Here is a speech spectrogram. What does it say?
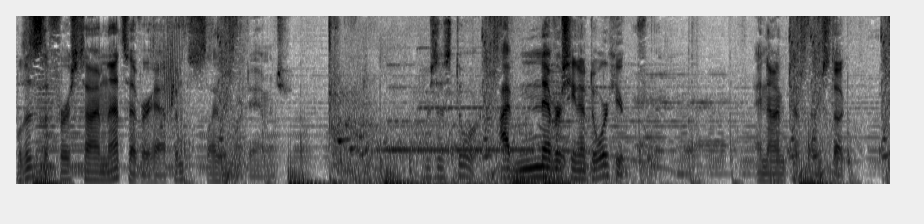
Well, this is the first time that's ever happened. Slightly more damage. Where's this door? I've never seen a door here before. And now I'm, I'm stuck. There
